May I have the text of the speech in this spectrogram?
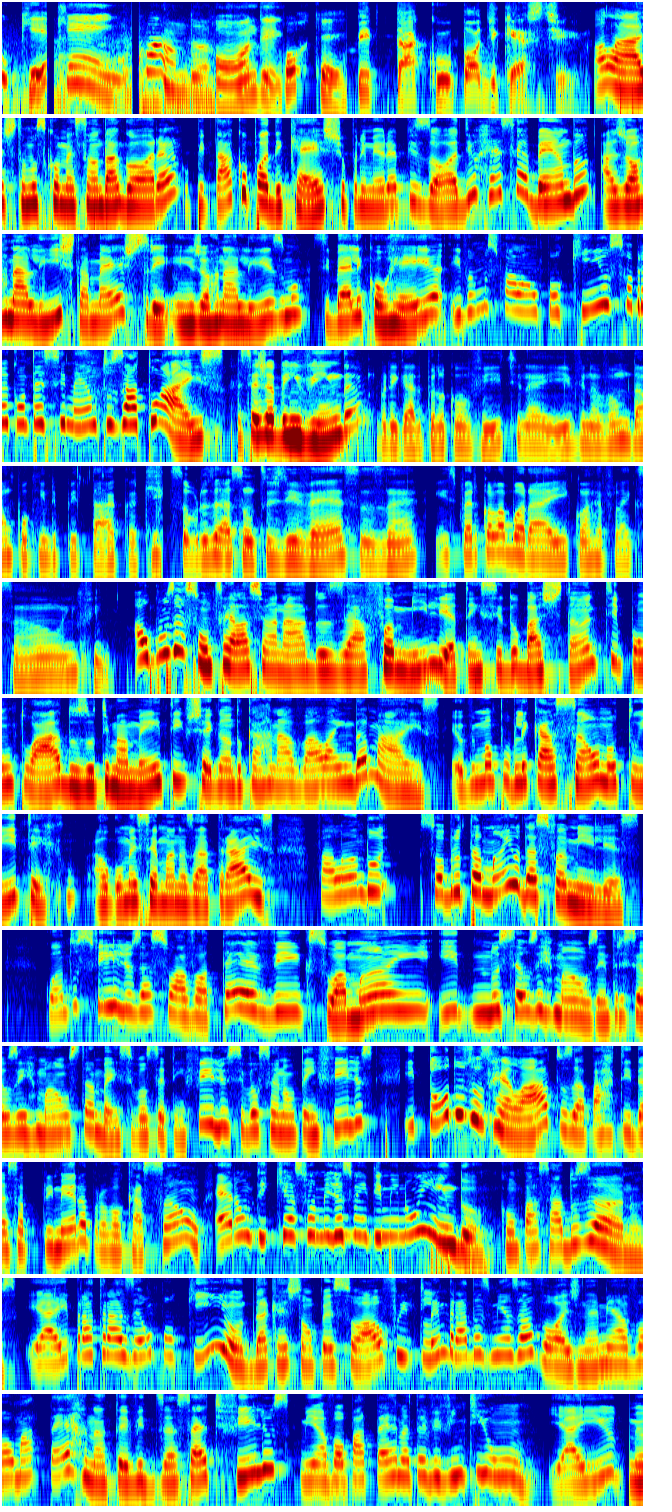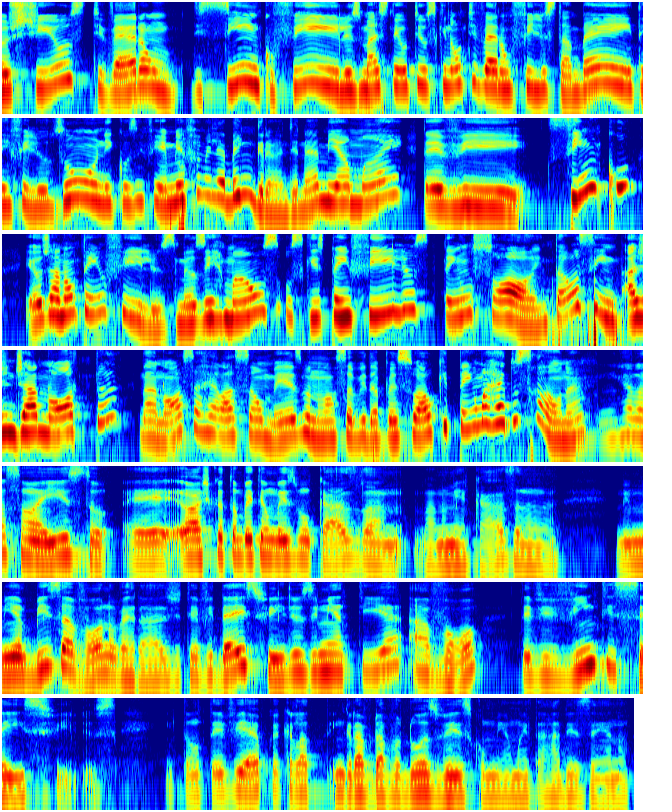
O quê? Quem? Quando? Onde? Por quê? Pitaco Podcast. Olá, estamos começando agora o Pitaco Podcast, o primeiro episódio, recebendo a jornalista, mestre em jornalismo, Cibele Correia, e vamos falar um pouquinho sobre acontecimentos atuais. Seja bem-vinda. Obrigado pelo convite, né, Ivna? Vamos dar um pouquinho de pitaco aqui sobre os assuntos diversos, né? E espero colaborar aí com a reflexão, enfim. Alguns assuntos relacionados à família têm sido bastante pontuados ultimamente, chegando o carnaval ainda mais. Eu vi uma publicação no Twitter, algumas semanas atrás, falando sobre o tamanho das famílias. Quantos filhos a sua avó teve, sua mãe e nos seus irmãos, entre seus irmãos também. Se você tem filhos, se você não tem filhos. E todos os relatos, a partir dessa primeira provocação, eram de que as famílias vêm diminuindo com o passar dos anos. E aí, para trazer um pouquinho da questão pessoal, fui lembrar das minhas avós, né? Minha avó materna teve 17 filhos, minha avó paterna teve 21. E aí, meus tios tiveram de cinco filhos, mas tem tios que não tiveram filhos também, tem filhos únicos, enfim, minha família é bem grande, né? Minha mãe teve cinco. Eu já não tenho filhos. Meus irmãos, os que têm filhos, têm um só. Então, assim, a gente já nota na nossa relação mesmo, na nossa vida pessoal, que tem uma redução, né? Em relação a isso, é, eu acho que eu também tenho o mesmo caso lá, lá na minha casa. Né? Minha bisavó, na verdade, teve 10 filhos e minha tia-avó teve 26 filhos. Então, teve época que ela engravidava duas vezes, como minha mãe estava dizendo.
